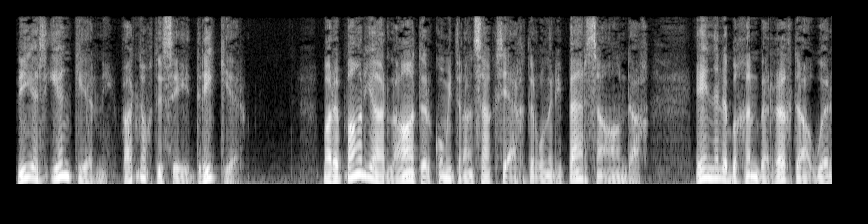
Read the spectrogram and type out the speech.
Nie eers een keer nie, wat nog te sê 3 keer. Maar 'n paar jaar later kom die transaksie egter onder die pers se aandag en hulle begin berig daaroor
